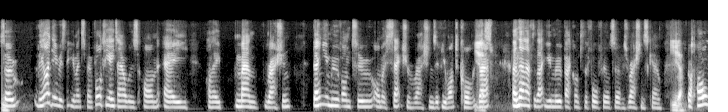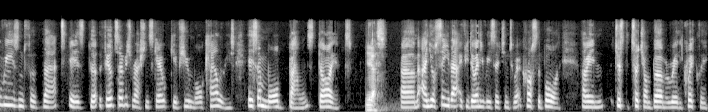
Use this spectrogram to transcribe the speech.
So the idea is that you're meant to spend 48 hours on a on a man ration then you move on to almost section rations if you want to call it Yes. that and then after that you move back onto the full field service ration scale Yeah. the whole reason for that is that the field service ration scale gives you more calories it's a more balanced diet Yes. um, and you'll see that if you do any research into it across the board. I mean, just to touch on Burma really quickly,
